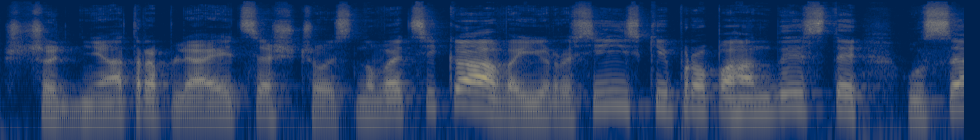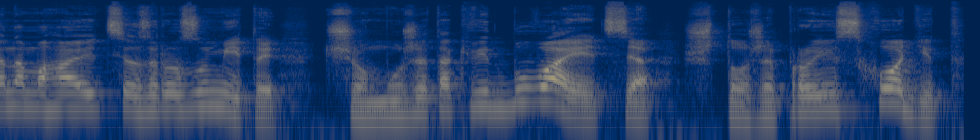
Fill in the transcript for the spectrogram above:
Щодня трапляється щось нове цікаве, і російські пропагандисти усе намагаються зрозуміти, чому же так відбувається, що же происходит.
